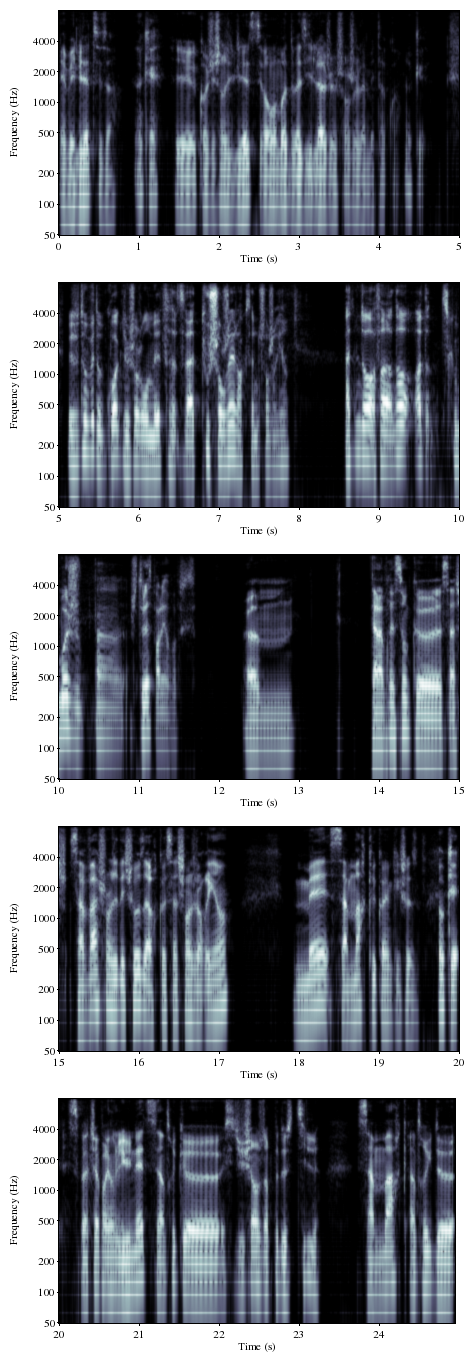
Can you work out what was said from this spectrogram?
Et mes lunettes c'est ça. Ok. Et quand j'ai changé de lunettes, c'était vraiment en mode vas-y, là je change la méta quoi. Ok. Mais surtout, en fait, on croit que le changement de méthode, ça, ça va tout changer alors que ça ne change rien. Attends, enfin, non, attends, parce que moi, je, pas... je te laisse parler Euh, T'as l'impression que ça, ça va changer des choses alors que ça change rien, mais ça marque quand même quelque chose. Ok. Pas, tu vois, par exemple, les lunettes, c'est un truc, euh, si tu changes d'un peu de style, ça marque un truc de.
